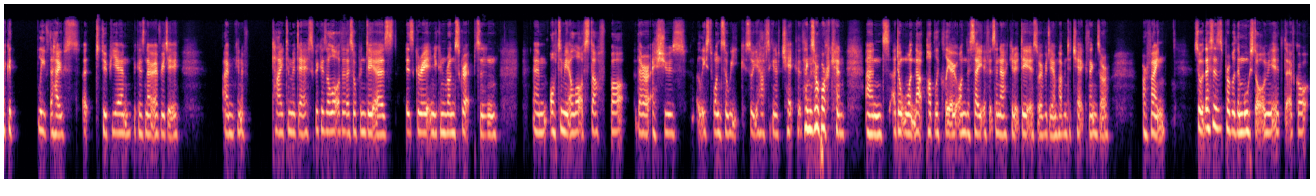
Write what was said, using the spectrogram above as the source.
I could leave the house at 2 p.m. because now every day I'm kind of tied to my desk because a lot of this open data is, is great and you can run scripts and um, automate a lot of stuff, but there are issues at least once a week. So you have to kind of check that things are working. And I don't want that publicly out on the site if it's inaccurate data. So every day I'm having to check things are are fine. So this is probably the most automated that I've got.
